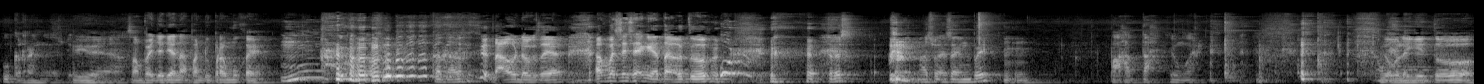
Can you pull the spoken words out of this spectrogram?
uh keren SD Iya, sampai jadi anak pandu pramuka ya. hmm tahu dong saya. Apa sih saya nggak tahu tuh. terus masuk SMP pahatah cuma Nggak boleh gitu.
